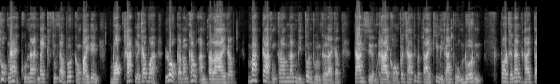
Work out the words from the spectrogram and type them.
ทุกนะคุณนะในสุนทรพจน์ของไบเดนบอกชัดเลยครับว่าโลกกำลังเข้าอันตรายครับมากกาของทรัมป์นั้นมีต้นทุนคืออะไรครับ การเสื่อมคลายของประชาธิปไตยที่มีการถ่วงดุล เพราะฉะนั้นภายใต้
